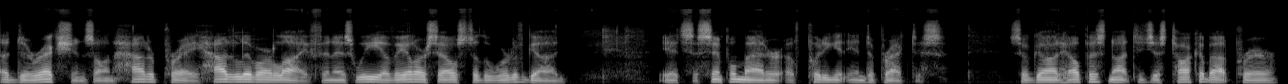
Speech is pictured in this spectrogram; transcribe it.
uh, directions on how to pray, how to live our life. And as we avail ourselves to the Word of God, it's a simple matter of putting it into practice. So, God, help us not to just talk about prayer,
